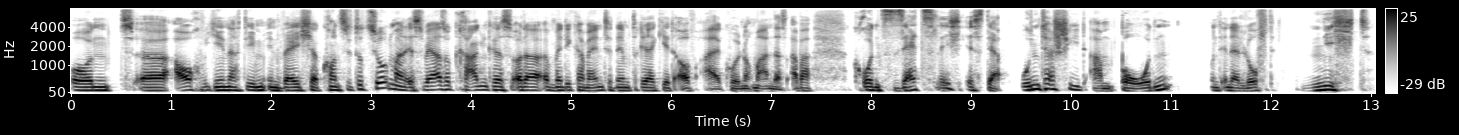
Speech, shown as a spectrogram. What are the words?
Und äh, auch je nachdem, in welcher Konstitution man ist, wer so krank ist oder Medikamente nimmt, reagiert auf Alkohol nochmal anders. Aber grundsätzlich ist der Unterschied am Boden und in der Luft nicht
